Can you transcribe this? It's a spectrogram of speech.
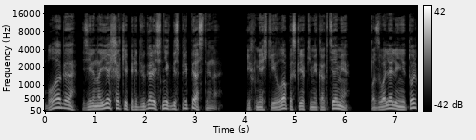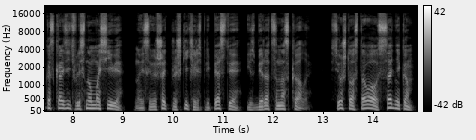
Благо, зеленоящерки передвигались в них беспрепятственно. Их мягкие лапы с крепкими когтями позволяли не только скользить в лесном массиве, но и совершать прыжки через препятствия и взбираться на скалы. Все, что оставалось всадникам,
